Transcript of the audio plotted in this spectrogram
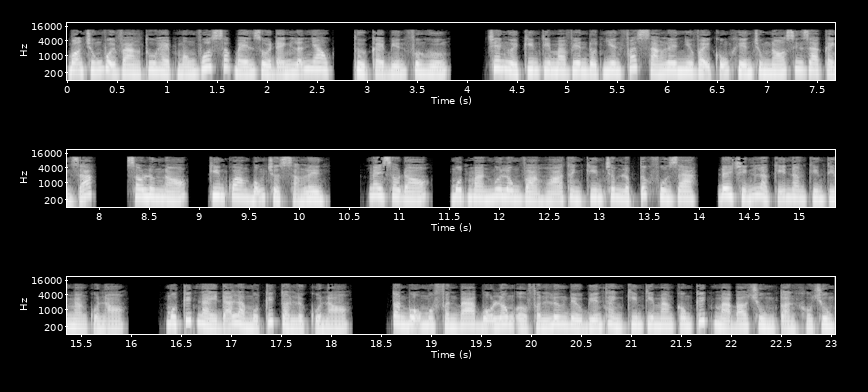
Bọn chúng vội vàng thu hẹp móng vuốt sắc bén rồi đánh lẫn nhau, thử cải biến phương hướng. Trên người Kim Ti Ma Viên đột nhiên phát sáng lên như vậy cũng khiến chúng nó sinh ra cảnh giác. Sau lưng nó, kim quang bỗng chợt sáng lên. Ngay sau đó, một màn mưa lông vàng hóa thành kim châm lập tức phun ra, đây chính là kỹ năng Kim Ti Mang của nó. Một kích này đã là một kích toàn lực của nó toàn bộ một phần ba bộ lông ở phần lưng đều biến thành kim ti mang công kích mà bao trùm toàn không trung.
